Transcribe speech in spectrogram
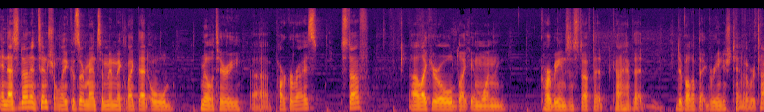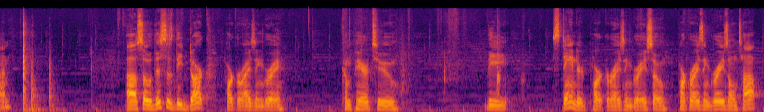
and that's done intentionally because they're meant to mimic like that old military uh, parkerized stuff. Uh, like your old like M1 carbines and stuff that kind of have that develop that greenish tint over time. Uh, so this is the dark parkerizing gray compared to the standard parkerizing gray. So parkerizing gray is on top,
